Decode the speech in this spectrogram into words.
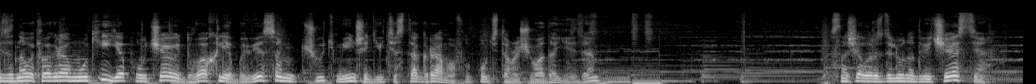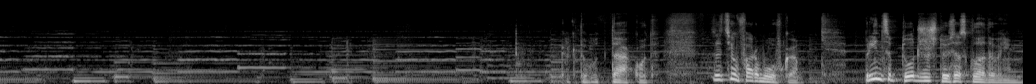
Из одного килограмма муки я получаю два хлеба весом чуть меньше 900 граммов. Вы помните, там еще вода есть, да? Сначала разделю на две части. Как-то вот так вот. Затем формовка. Принцип тот же, что и со складыванием.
